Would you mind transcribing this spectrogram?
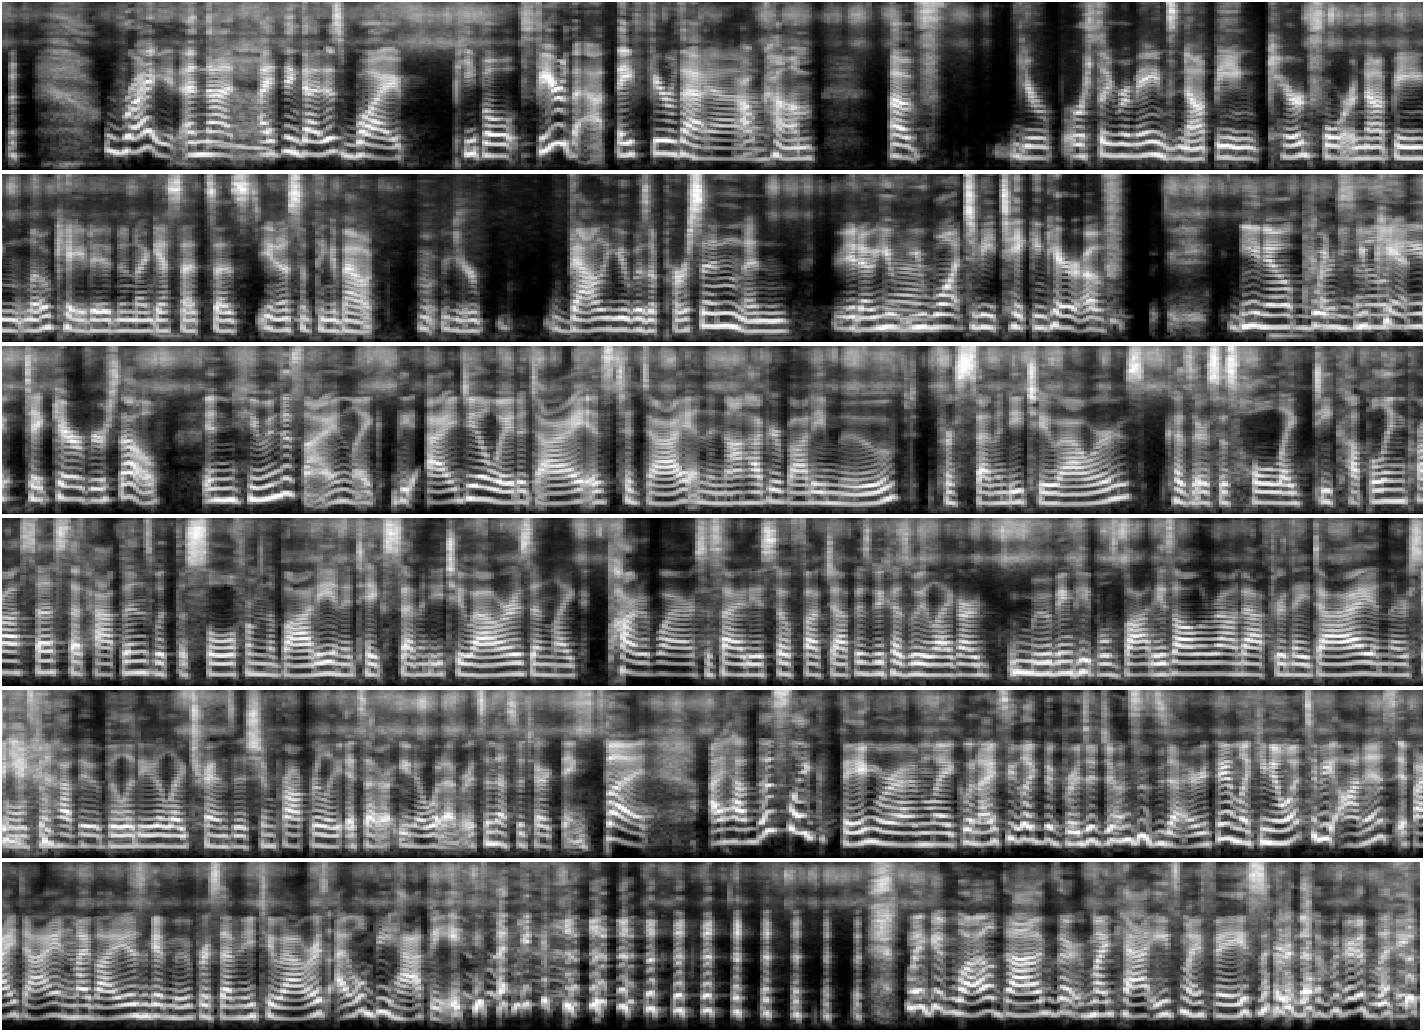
right. And that, I think that is why people fear that. They fear that Yeah. outcome of your earthly remains not being cared for and not being located. And I guess that says, you know, something about your value as a person and you know you, Yeah. you want to be taken care of you know, when you can't take care of yourself in human design, like the ideal way to die is to die and then not have your body moved for 72 hours because there's this whole like decoupling process that happens with the soul from the body and it takes 72 hours and like part of why our society is so fucked up is because we like are moving people's bodies all around after they die and their souls don't have the ability to like transition properly, etc. You know, whatever. It's an esoteric thing. But I have this like thing where I'm like when I see like the Bridget Jones's diary thing, I'm like, you know what? To be honest, if I die and my body doesn't get moved for 72 hours, I will be happy. like, like if wild dogs or if my cat eats my face or whatever, like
